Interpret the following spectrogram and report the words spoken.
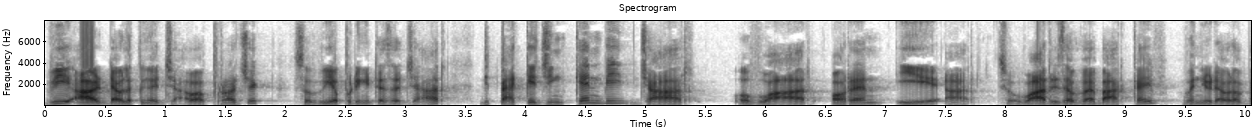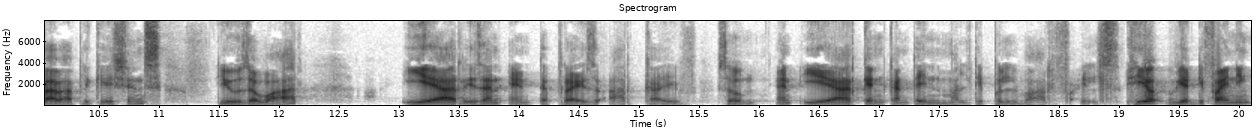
We are developing a Java project, so we are putting it as a jar. The packaging can be jar or war or an EAR. So war is a web archive. When you develop web applications, use a war. EAR is an enterprise archive. So an EAR can contain multiple war files. Here we are defining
